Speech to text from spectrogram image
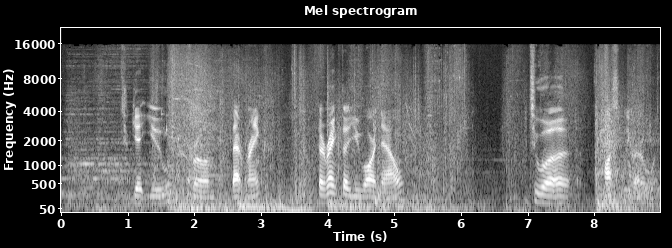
to get you from that rank, that rank that you are now, to a possibly better one.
